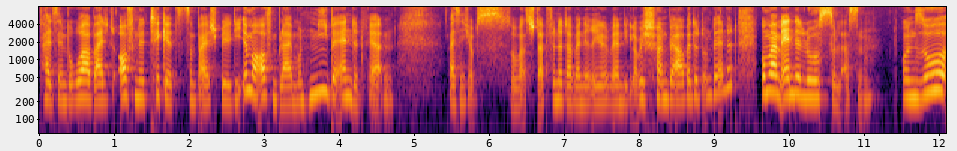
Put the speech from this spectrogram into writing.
falls ihr im Büro arbeitet, offene Tickets zum Beispiel, die immer offen bleiben und nie beendet werden weiß nicht, ob sowas stattfindet, aber in der Regel werden die, glaube ich, schon bearbeitet und beendet, um am Ende loszulassen. Und so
